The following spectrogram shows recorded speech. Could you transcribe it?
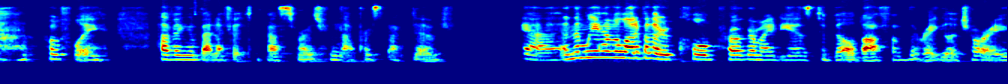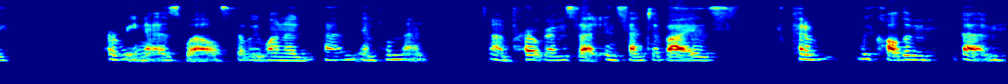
hopefully having a benefit to customers from that perspective. Yeah, and then we have a lot of other cool program ideas to build off of the regulatory arena as well. So we want to um, implement um, programs that incentivize kind of, we call them um,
